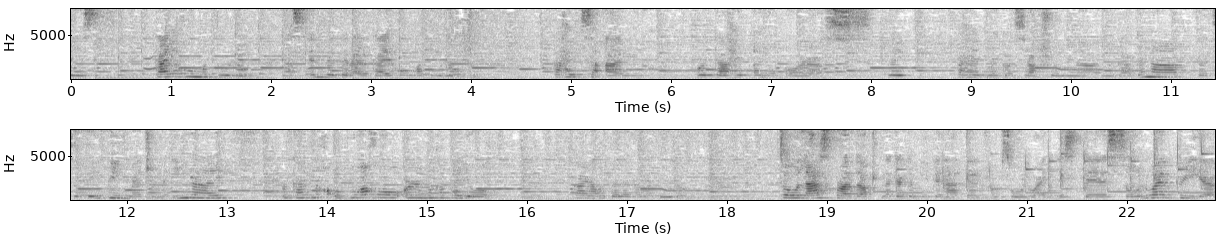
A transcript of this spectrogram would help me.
is kaya kong matulog. As in literal, kaya kong matulog kahit saan or kahit anong oras. Like, kahit may construction na nagaganap, kahit sa taping medyo maingay, or kahit nakaupo ako or nakatayo, kaya ko talaga matulog. So, last product na gagamitin natin from Soul White is this Soul White Korea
